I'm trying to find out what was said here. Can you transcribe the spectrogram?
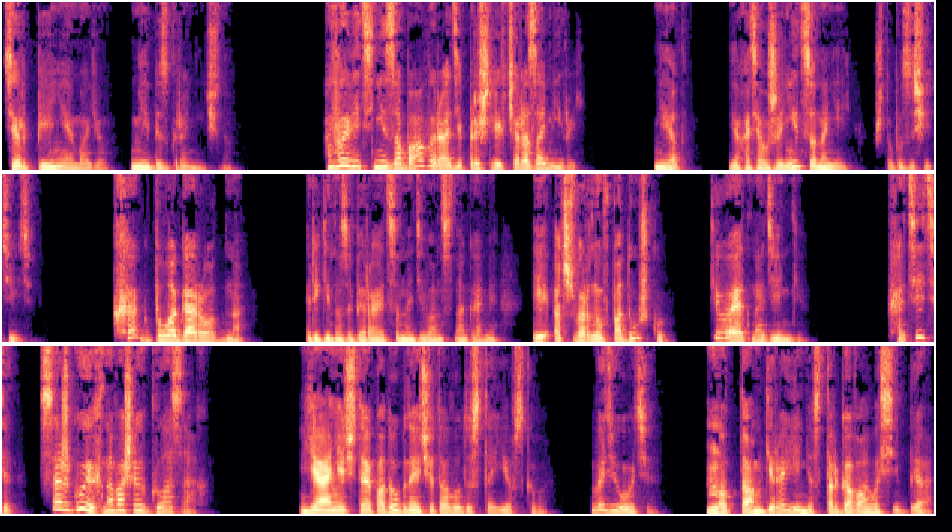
Терпение мое не безгранично. Вы ведь не забавы ради пришли вчера за мирой? Нет, я хотел жениться на ней, чтобы защитить. Как благородно! Регина забирается на диван с ногами и, отшвырнув подушку, кивает на деньги. Хотите, сожгу их на ваших глазах. Я нечто подобное читал у Достоевского. В «Идиоте». Но там героиня сторговала себя.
